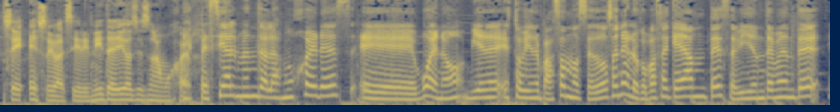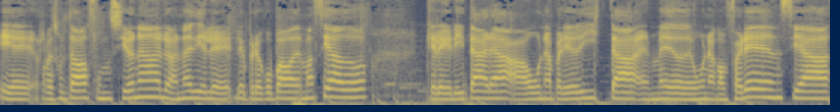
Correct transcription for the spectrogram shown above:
Sí, eso iba a decir. Y ni te digo si es una mujer. Especialmente a las mujeres, eh, bueno, viene, esto viene pasando hace dos años. Lo que pasa que antes, evidentemente, eh, resultaba funcional o a nadie le, le preocupaba demasiado que le gritara a una periodista en medio de una conferencia,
